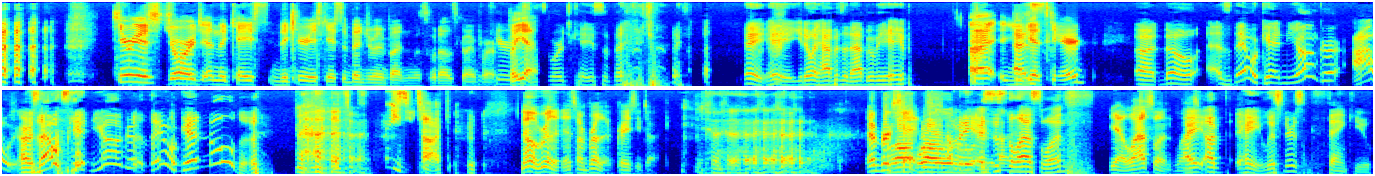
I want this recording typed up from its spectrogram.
Curious George and the case, the curious case of Benjamin Button was what I was going for. Curious But yeah, George Case of Benjamin. Hey, hey, you know what happens in that movie, Abe? uh, you As- get scared. Uh, no, as they were getting younger, I w- as I was getting younger, they were getting older. Crazy talk. no, really, that's my brother. Crazy talk. Number We're all- ten. we're all How many? Is this the last one? Yeah, last one. Last I, one. I, hey, listeners, thank you.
